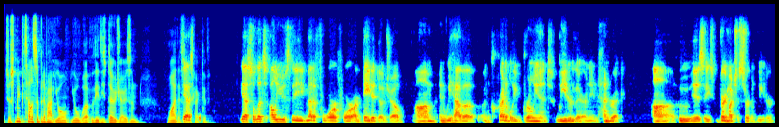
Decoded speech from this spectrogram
Just maybe tell us a bit about your your work with these dojos and why they're so yes. effective. Yeah, so let's. I'll use the metaphor for our data dojo, um, and we have a incredibly brilliant leader there named Hendrik, uh, who is a very much a servant leader,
